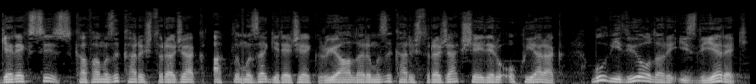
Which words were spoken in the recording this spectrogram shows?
gereksiz kafamızı karıştıracak, aklımıza girecek, rüyalarımızı karıştıracak şeyleri okuyarak, bu videoları izleyerek,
